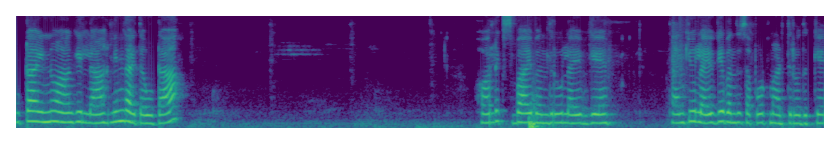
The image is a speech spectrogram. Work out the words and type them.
ಊಟ ಇನ್ನೂ ಆಗಿಲ್ಲ. ನಿಂದಾಯ್ತಾ ಊಟ? ಹಾರ್ಲಿಕ್ಸ್ ಬಾಯ್ ಬಂದರು ಲೈವ್ಗೆ. ಥ್ಯಾಂಕ್ ಯು ಲೈವ್ಗೆ ಬಂದು ಸಪೋರ್ಟ್ ಮಾಡ್ತಿರೋದಕ್ಕೆ.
